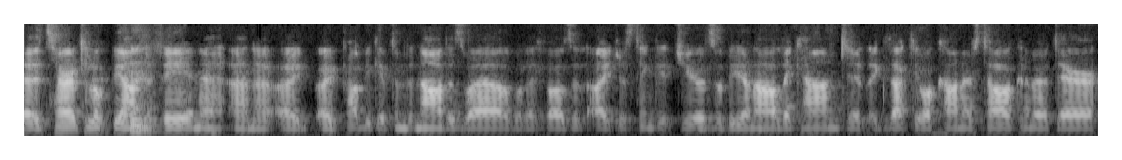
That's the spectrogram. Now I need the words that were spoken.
it's hard to look beyond the Fianna, and I I'd probably give them the nod as well. But I suppose I just think that Jude's will be doing all they can to exactly what Connor's talking about there.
